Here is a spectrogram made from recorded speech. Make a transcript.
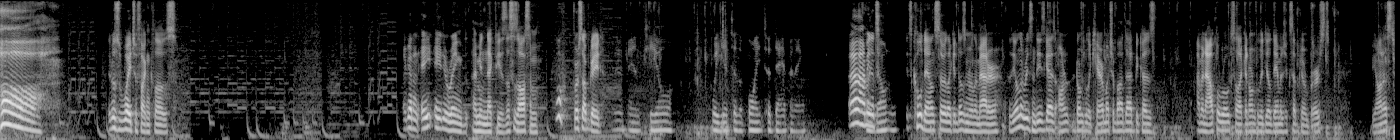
Oh! It was way too fucking close. I got an 880 ring, I mean neck piece. This is awesome. Woo, first upgrade. until we get to the point to dampening. Uh, I mean, it's don't it's cooldown, so like it doesn't really matter. The only reason these guys aren't don't really care much about that because I'm an alpha rogue, so like I don't really deal damage except during burst. To be honest.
